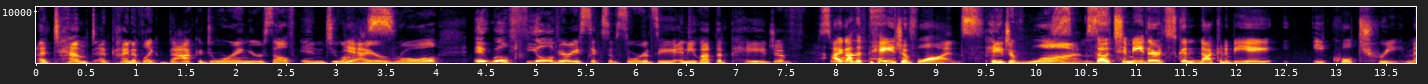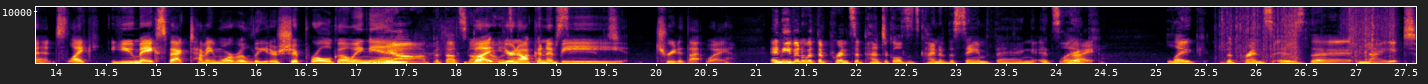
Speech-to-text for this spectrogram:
attempt at kind of like backdooring yourself into a Yes. higher role, it will feel very Six of Swordsy. And you got the Page of. I got the page of wands. Page of Wands. So to me, there's not going to be a equal treatment. Like you may expect having more of a leadership role going in, yeah, but that's not. but you're not going to be treated that way. And even with the Prince of Pentacles, it's kind of the same thing. It's like right. Like the prince is the knight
